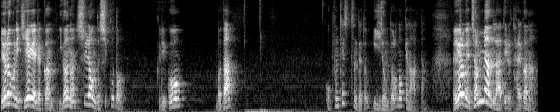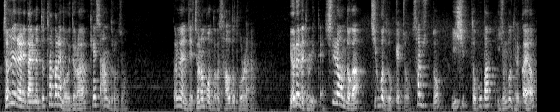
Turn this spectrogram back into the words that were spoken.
여러분이 기억해야 될 건 이거는 실내 온도 19도 그리고 뭐다? 오픈 테스트인데도 이 정도로 높게 나왔다. 여러분 전면 라디를 달거나 전면 라디 달면 뜨뜻한 바람이 어디 들어와요? 케이스 안으로 들어오죠. 그러면 이제 전원부 온도가 4, 5도 더 올라요. 여름에 돌릴 때 실내 온도가 지금보다 높겠죠. 30도, 20도 후반 이 정도 될까요?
